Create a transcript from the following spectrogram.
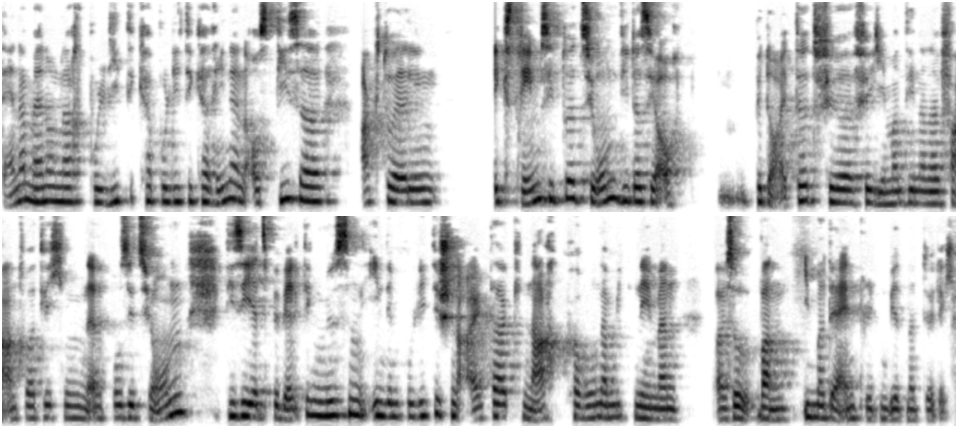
deiner Meinung nach Politiker, Politikerinnen aus dieser aktuellen Extremsituation, die das ja auch bedeutet für, für jemand in einer verantwortlichen äh, Position, die sie jetzt bewältigen müssen, in den politischen Alltag nach Corona mitnehmen also wann immer der eintreten wird natürlich.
